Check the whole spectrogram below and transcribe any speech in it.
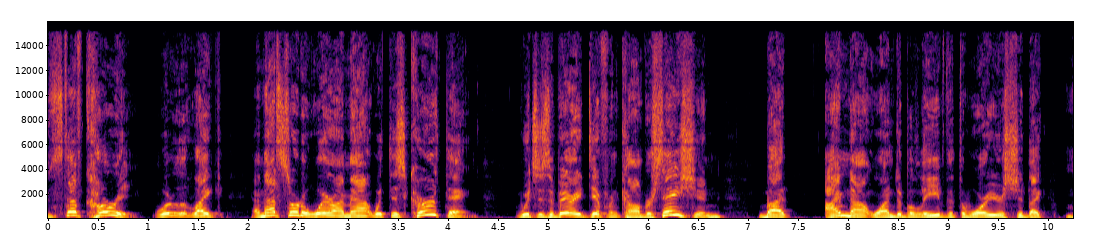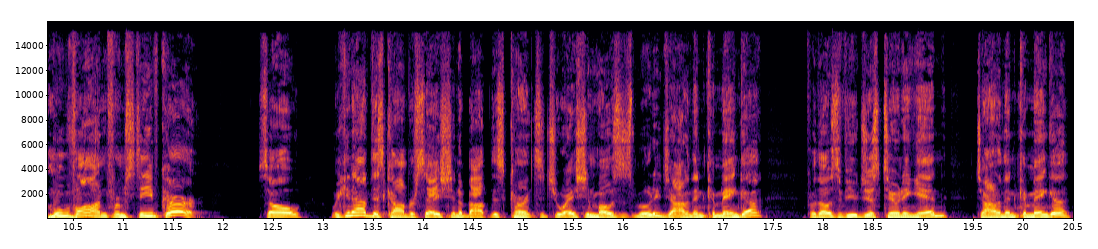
Steph Curry. What, like, and that's sort of where I'm at with this Kerr thing, which is a very different conversation. But I'm not one to believe that the Warriors should like move on from Steve Kerr. So we can have this conversation about this current situation. Moses Moody, Jonathan Kuminga. For those of you just tuning in, Jonathan Kuminga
